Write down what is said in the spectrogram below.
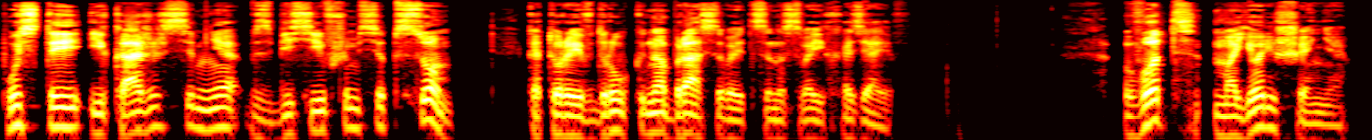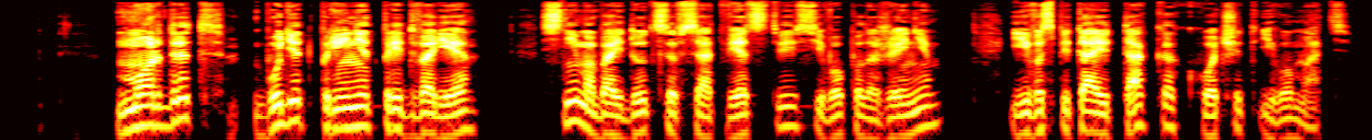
Пусть ты и кажешься мне взбесившимся псом, который вдруг набрасывается на своих хозяев. Вот мое решение. Мордред будет принят при дворе с ним обойдутся в соответствии с его положением и воспитают так, как хочет его мать.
